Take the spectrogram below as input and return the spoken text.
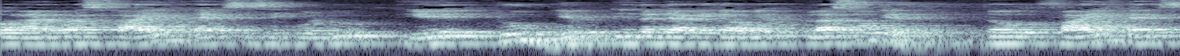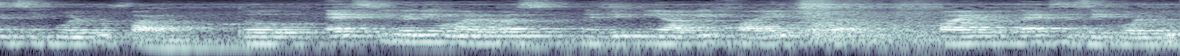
हमारे पास five x is equal to ये टू ये इधर जाके क्या हो गया? प्लस हो गया। तो five x is equal to five तो एक्स की वैल्यू हमारे पास कितनी आ गई? Five five x is equal to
